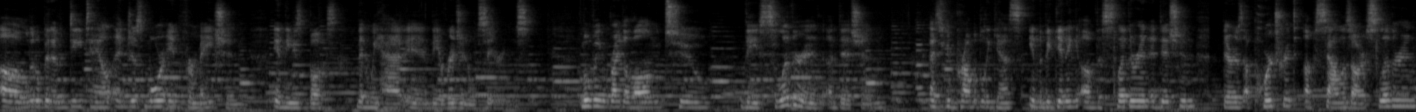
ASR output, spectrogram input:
a little bit of detail and just more information in these books than we had in the original series. Moving right along to the Slytherin edition, as you can probably guess, in the beginning of the Slytherin edition, there is a portrait of Salazar Slytherin,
